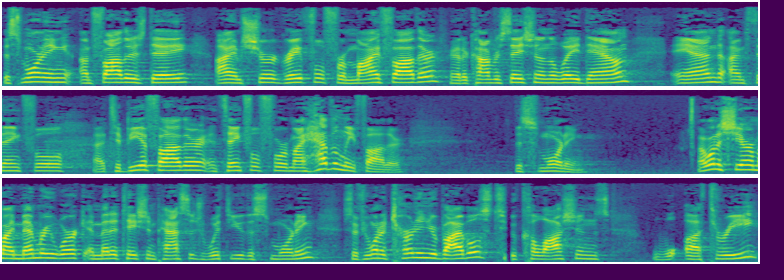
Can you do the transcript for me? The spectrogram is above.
This morning on Father's Day, I am sure grateful for my father. We had a conversation on the way down, and I'm thankful uh, to be a father and thankful for my heavenly father this morning. I want to share my memory work and meditation passage with you this morning. So if you want to turn in your Bibles to Colossians uh, 3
